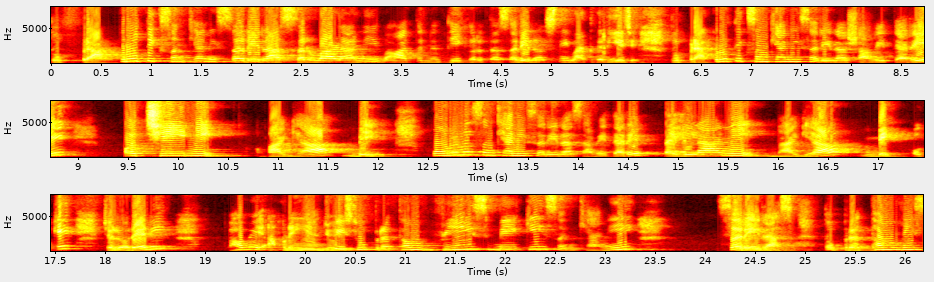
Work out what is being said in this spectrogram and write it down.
તો પ્રાકૃતિક સંખ્યાની સરેરાશ, સરવાળાની વાત નથી કરતા, સરેરાશની વાત કરીએ છીએ. તો પ્રાકૃતિક સંખ્યાની સરેરાશ આવે ત્યારે પછીની ભાગ્યા બે. પૂર્ણ સંખ્યાની સરેરાશ આવે ત્યારે પહેલાની ભાગ્યા બે. ઓકે? ચલો રેડી હવે આપણે અહીંયા જોઈશું. પ્રથમ વીસ બેકી સંખ્યાની સરેરાશ. તો પ્રથમ વીસ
